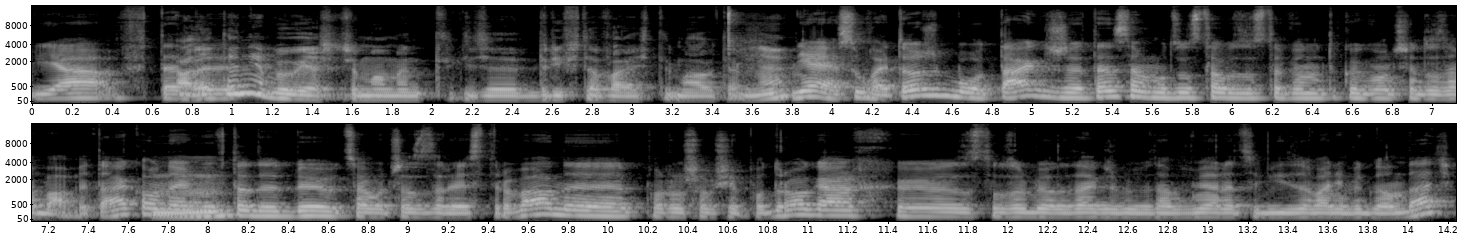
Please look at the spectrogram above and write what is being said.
ja wtedy... Ale to nie był jeszcze moment, gdzie driftowałeś tym autem, nie? Nie, słuchaj, to już było tak, że ten samochód został zostawiony tylko i wyłącznie do zabawy, tak? On Mhm. jakby wtedy był cały czas zarejestrowany, poruszał się po drogach, y, został zrobiony tak, żeby tam w miarę cywilizowanie wyglądać.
